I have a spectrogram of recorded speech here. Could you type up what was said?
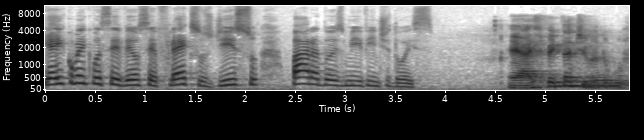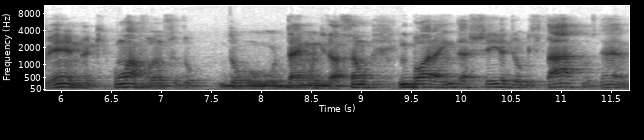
E aí, como é que você vê os reflexos disso para 2022? É, a expectativa do governo é que, com o avanço do, do, da imunização, embora ainda cheia de obstáculos, né,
